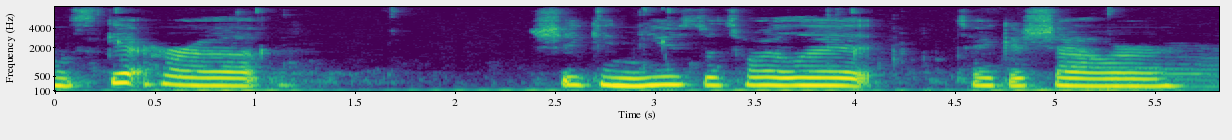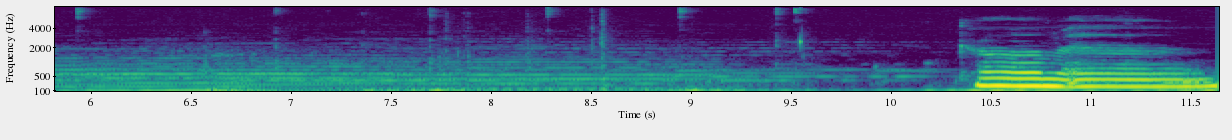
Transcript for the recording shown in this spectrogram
Let's get her up. She can use the toilet, take a shower. Come and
